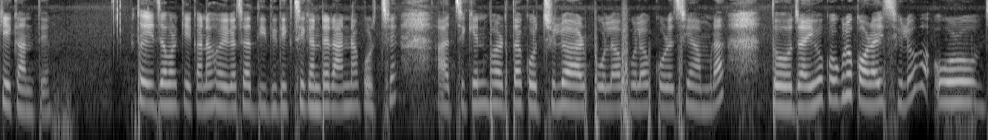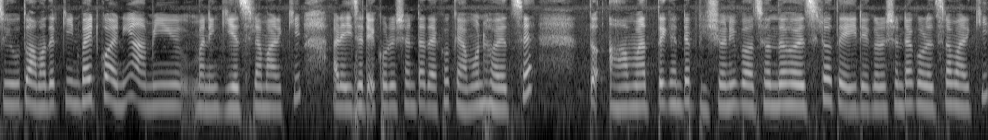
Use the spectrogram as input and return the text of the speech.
কেক আনতে। তো এই যে আমার কেক আনা হয়ে গেছে, আর দিদি দেখছি এখানটা রান্না করছে, আর চিকেন ভর্তা করছিল, আর পোলাও ফোলাও করেছি আমরা। তো যাই হোক, ওগুলো করাই ছিল। ও যেহেতু আমাদেরকে ইনভাইট করেনি, আমি মানে গিয়েছিলাম আর কি। আর এই যে ডেকোরেশনটা দেখো কেমন হয়েছে। তো আমার তো এখানটা ভীষণই পছন্দ হয়েছিল, তো এই ডেকোরেশনটা করেছিলাম আর কি।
